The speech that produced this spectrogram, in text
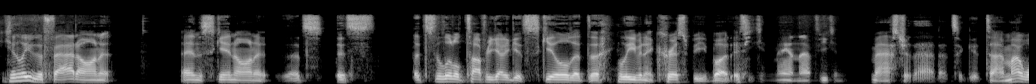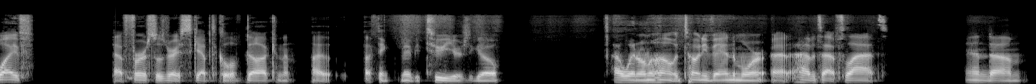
You can leave the fat on it and the skin on it. That's it's it's a little tougher. You got to get skilled at the leaving it crispy. But if you can, man, that if you can master that, that's a good time. My wife at first was very skeptical of duck, and I I think maybe two years ago, I went on a hunt with Tony Vandemore at Habitat Flats, and um,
